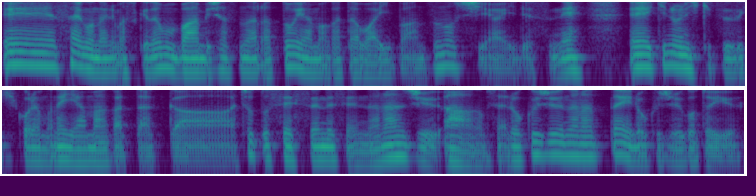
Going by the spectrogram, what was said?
えー、最後になりますけども、バンビシャス奈良と山形ワイバーンズの試合ですね。えー、昨日に引き続きこれもね、山形が、ちょっと接戦ですね、70、あ、ごめんなさい、67対65という、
